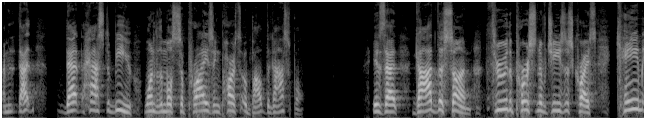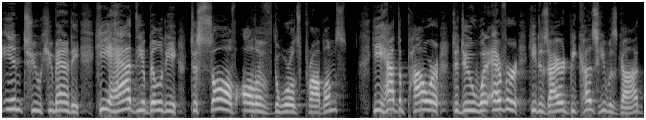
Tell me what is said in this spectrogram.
I mean, that, that has to be one of the most surprising parts about the gospel. Is that God the Son, through the person of Jesus Christ, came into humanity. He had the ability to solve all of the world's problems. He had the power to do whatever he desired because he was God.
